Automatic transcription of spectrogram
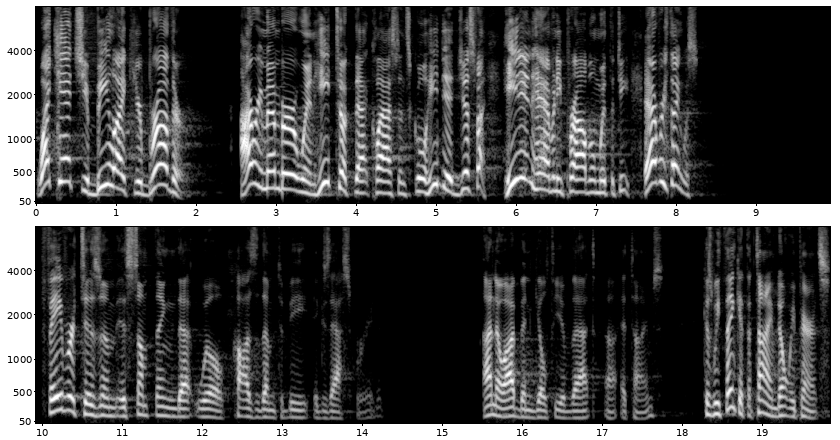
why can't you be like your brother? I remember when he took that class in school, he did just fine. He didn't have any problem with the teacher. Everything was. Favoritism is something that will cause them to be exasperated. I know I've been guilty of that uh, at times. Because we think at the time, don't we, parents?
